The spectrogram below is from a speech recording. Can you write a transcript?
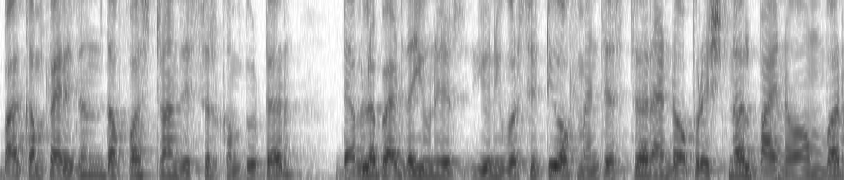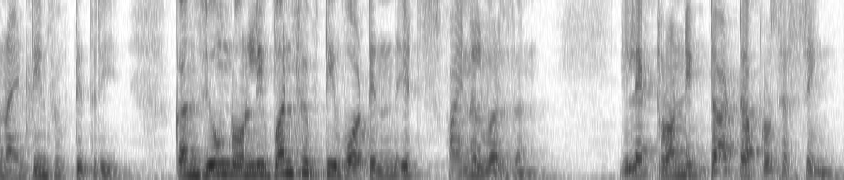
By comparison, the first transistor computer developed at the Uni- University of Manchester and operational by November 1953 consumed only 150 watt in its final version. Electronic data processing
